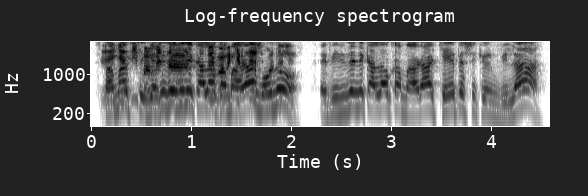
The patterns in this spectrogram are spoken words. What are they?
Σταμάτησε, Ε, γιατί γιατί, είπαμε δεν στα- είναι καλά ο το είπαμε και Καμαρά χθες, μόνο. Παντελή. Επειδή δεν είναι καλά ο Καμαρά και έπεσε και ο Εμβιλά.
